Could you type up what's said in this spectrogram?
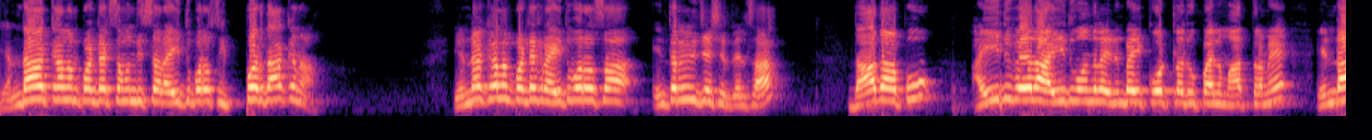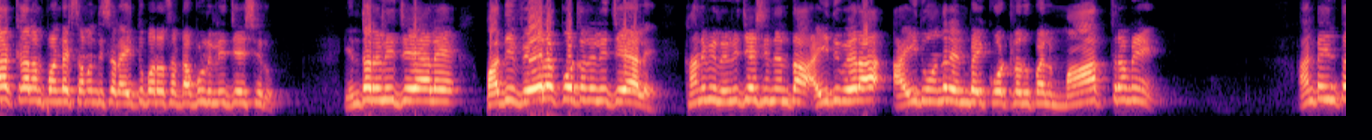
ఎండాకాలం పంటకు సంబంధించిన రైతు భరోసా ఇప్పటిదాకనా? ఎండాకాలం పంటకు రైతు భరోసా ఎంత రిలీజ్ చేసింది తెలుసా? దాదాపు ఐదు వేల ఐదు వందల ఎనభై కోట్ల రూపాయలు మాత్రమే ఎండాకాలం పంటకు సంబంధించిన రైతు భరోసా డబ్బులు రిలీజ్ చేశారు ఎంత రిలీజ్ చేయాలి? పదివేల కోట్లు రిలీజ్ చేయాలి. కానీ వీళ్ళు రిలీజ్ చేసింది ఎంత? ఐదు వేల ఐదు వందల ఎనభై కోట్ల రూపాయలు మాత్రమే. అంటే ఇంత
